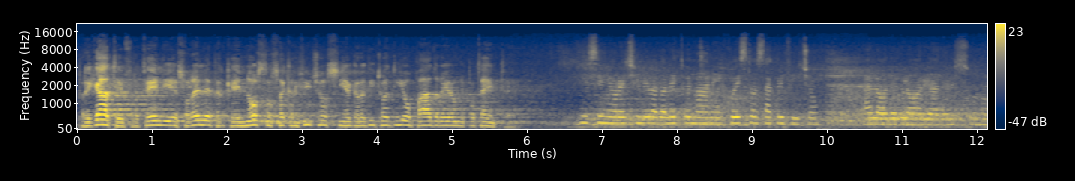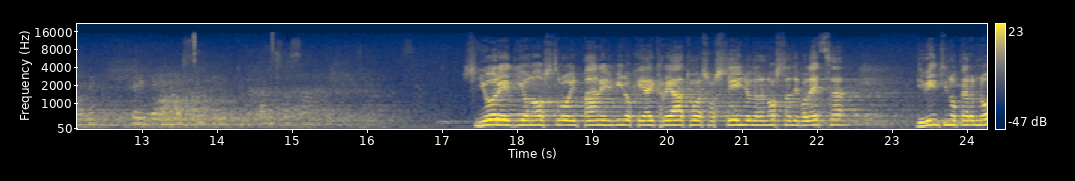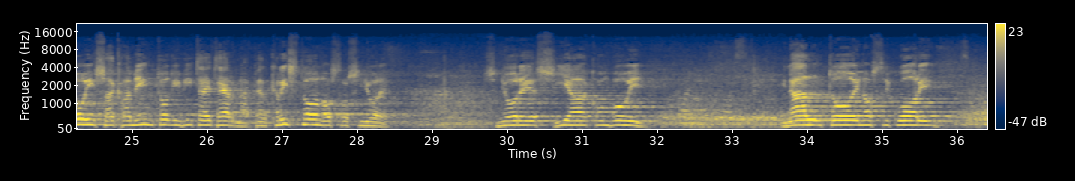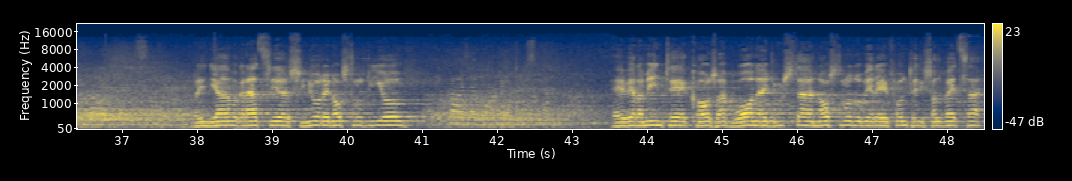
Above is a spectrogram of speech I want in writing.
Pregate, fratelli e sorelle, perché il nostro sacrificio sia gradito a Dio Padre Onnipotente. Il Signore ci leva dalle tue mani questo sacrificio, a lode e gloria del suo nome, per il nostro e di tutta la sua santa. Signore Dio nostro, il pane e il vino che hai creato a sostegno della nostra debolezza, diventino per noi sacramento di vita eterna, per Cristo nostro Signore. Signore sia con voi, in alto i nostri cuori. Rendiamo grazie al Signore nostro Dio. È veramente cosa buona e giusta, nostro dovere e fonte di salvezza,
